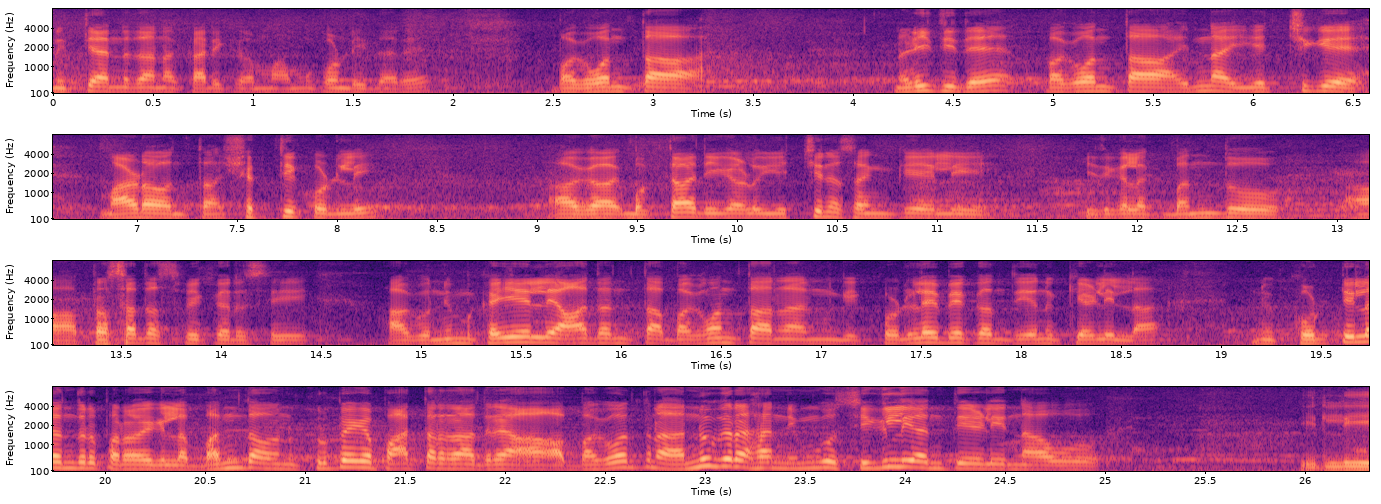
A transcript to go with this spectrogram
ನಿತ್ಯ ಅನ್ನದಾನ ಕಾರ್ಯಕ್ರಮ ಹಮ್ಮಿಕೊಂಡಿದ್ದಾರೆ. ಭಗವಂತ ನಡೀತಿದೆ. ಭಗವಂತ ಇನ್ನೂ ಹೆಚ್ಚಿಗೆ ಮಾಡೋವಂಥ ಶಕ್ತಿ ಕೊಡಲಿ. ಆಗ ಭಕ್ತಾದಿಗಳು ಹೆಚ್ಚಿನ ಸಂಖ್ಯೆಯಲ್ಲಿ ಇದಕ್ಕೆಲ್ಲ ಬಂದು ಪ್ರಸಾದ ಸ್ವೀಕರಿಸಿ ಹಾಗೂ ನಿಮ್ಮ ಕೈಯಲ್ಲಿ ಆದಂಥ ಭಗವಂತ ನನಗೆ ಕೊಡಲೇಬೇಕಂತ ಏನು ಕೇಳಿಲ್ಲ. ನೀವು ಕೊಟ್ಟಿಲ್ಲ ಅಂದರೂ ಪರವಾಗಿಲ್ಲ, ಬಂದು ಅವನ ಕೃಪೆಗೆ ಪಾತ್ರರಾದರೆ ಆ ಭಗವಂತನ ಅನುಗ್ರಹ ನಿಮಗೂ ಸಿಗಲಿ ಅಂತೇಳಿ ನಾವು ಇಲ್ಲಿ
